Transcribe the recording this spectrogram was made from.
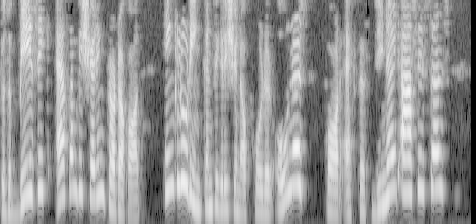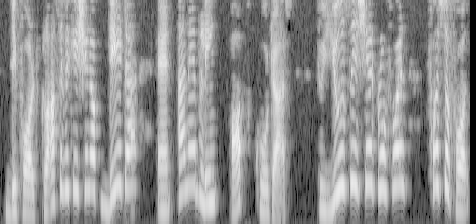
to the basic SMB sharing protocol, including configuration of folder owners for access denied assistance, default classification of data, and enabling of quotas. To use this share profile, first of all,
